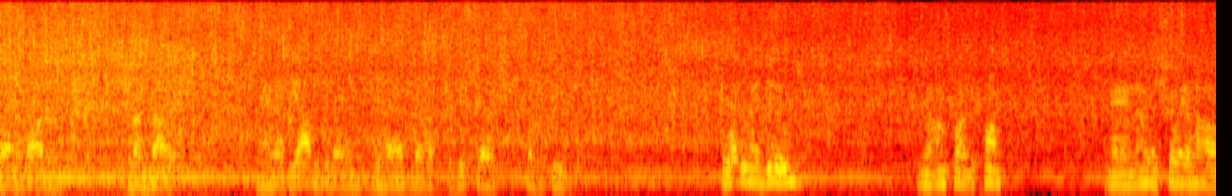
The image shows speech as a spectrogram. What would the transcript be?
all the water runs out. And at the opposite end, you have uh, the discharge from the tube. So what we're going to do, we're going to unplug the pump, and I'm going to show you how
